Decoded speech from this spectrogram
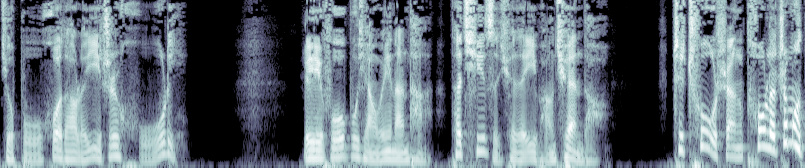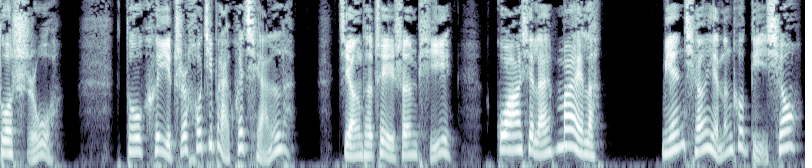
就捕获到了一只狐狸。李福不想为难他，他妻子却在一旁劝道：“这畜生偷了这么多食物，都可以值好几百块钱了。将他这身皮刮下来卖了，勉强也能够抵消。”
